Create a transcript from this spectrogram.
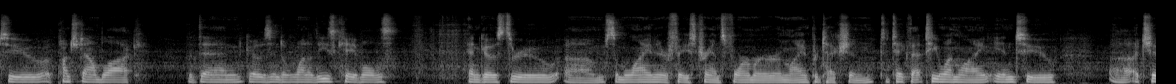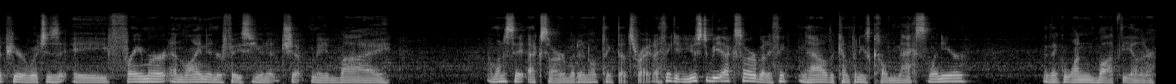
to a punch down block that then goes into one of these cables and goes through um, some line interface transformer and line protection to take that T1 line into uh, a chip here, which is a framer and line interface unit chip made by, I want to say Exar, but I don't think that's right. I think it used to be Exar, but I think now the company's called MaxLinear. I think one bought the other.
